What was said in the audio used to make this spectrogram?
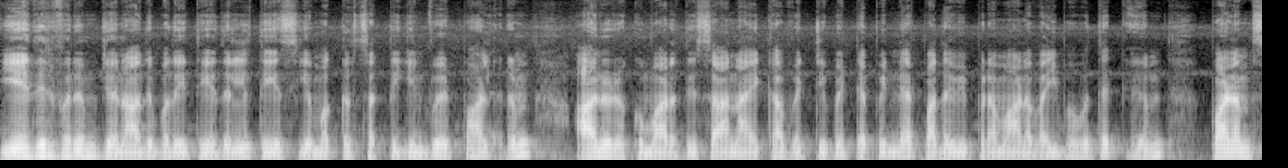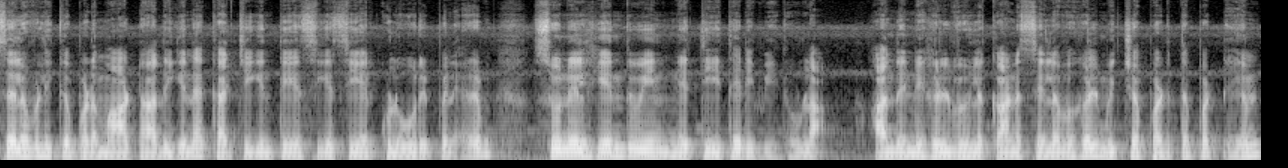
எதிர்வரும் ஜனாதிபதி தேர்தலில் தேசிய மக்கள் சக்தியின் வேட்பாளரும் அனுரகுமார் திசாநாயக்கா வெற்றி பெற்ற பின்னர் பதவி பிரமாண வைபவத்துக்கு பணம் செலவழிக்கப்பட மாட்டாது என கட்சியின் தேசிய செயற்குழு உறுப்பினரும் சுனில் ஹிந்துவின் நெத்தி தெரிவித்துள்ளார். அந்த நிகழ்வுகளுக்கான செலவுகள் மிச்சப்படுத்தப்பட்டு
